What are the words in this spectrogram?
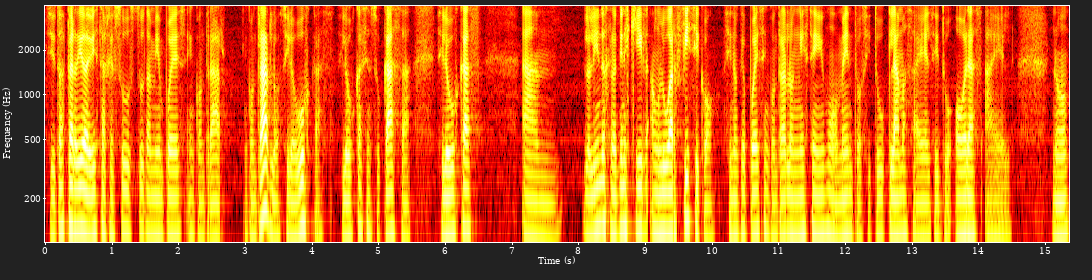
Si tú has perdido de vista a Jesús, tú también puedes encontrar, encontrarlo si lo buscas, si lo buscas en su casa, si lo buscas lo lindo es que no tienes que ir a un lugar físico, sino que puedes encontrarlo en este mismo momento, si tú clamas a Él, si tú oras a Él, ¿no?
